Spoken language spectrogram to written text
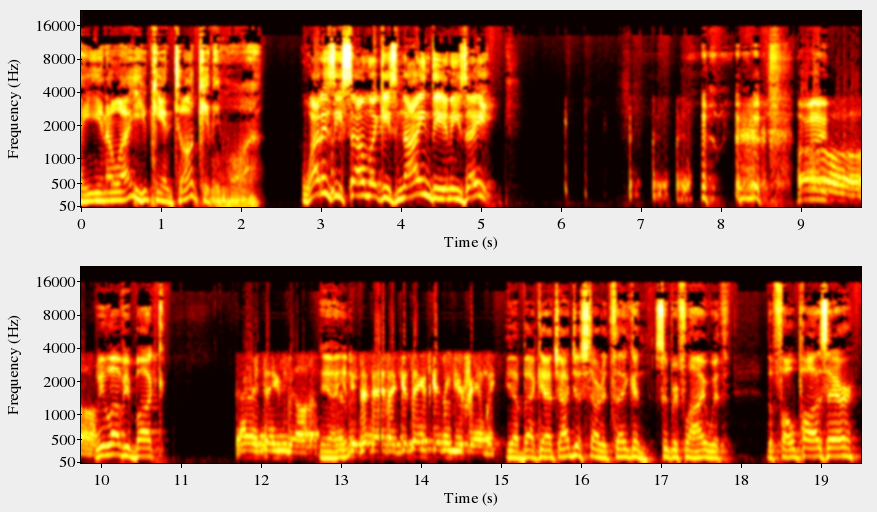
you know what? You can't talk anymore. Why does he sound like he's ninety and he's eight? All right, oh. we love you, Buck. All right, thanks, Bill. Yeah, have, you know- good, have a good Thanksgiving to your family. Yeah, back at you. I just started thinking Superfly with the faux pas there,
